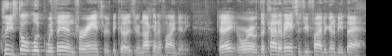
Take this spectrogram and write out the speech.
please don't look within for answers because you're not going to find any, okay? Or the kind of answers you find are going to be bad,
